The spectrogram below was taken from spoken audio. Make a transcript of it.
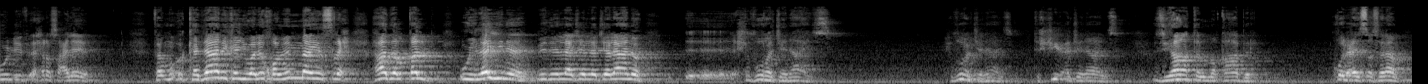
هو اللي يحرص عليه. فكذلك أيها الإخوة مما يصلح هذا القلب ويلينه بإذن الله جل جلاله حضور الجنائز. حضور الجنائز تشييع الجنائز زيارة المقابر. يقول عليه الصلاة والسلام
